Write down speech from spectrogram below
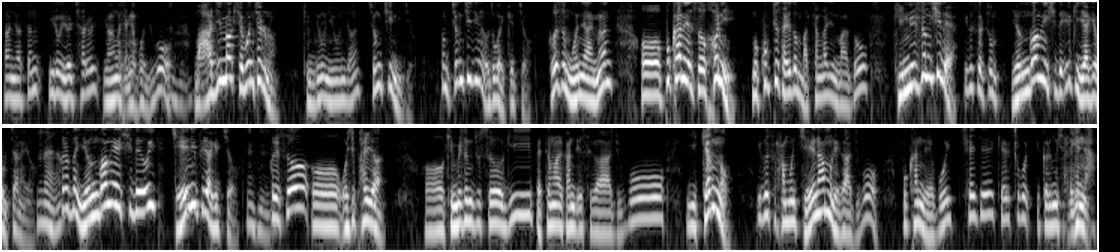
다녔던 1호 1차를 영향을 장해 보여주고 마지막 세 번째로는 김정은 위원장은 정치인이죠. 그럼 정치적인 의도가 있겠죠. 그것은 뭐냐면 어 북한에서 흔히 뭐 국제사회도 마찬가지만도 김일성 시대 이것을 좀 영광의 시대 이렇게 이야기하고 있잖아요. 네. 그러면 영광의 시대의 재현이 필요하겠죠. 음흠. 그래서 어 58년 어, 김일성 주석이 베트남을 간 데 있어가지고 이 경로 이것을 한번 재남을 해가지고 북한 내부의 체제 결속을 이끄는 것이 아니겠냐.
